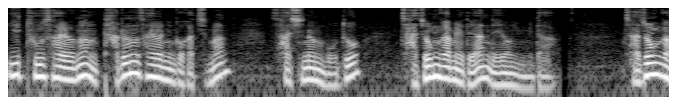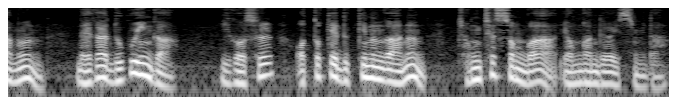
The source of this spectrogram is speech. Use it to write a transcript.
이 두 사연은 다른 사연인 것 같지만 사실은 모두 자존감에 대한 내용입니다. 자존감은 내가 누구인가 이것을 어떻게 느끼는가 하는 정체성과 연관되어 있습니다.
